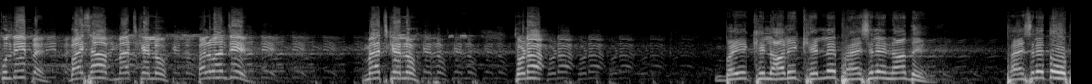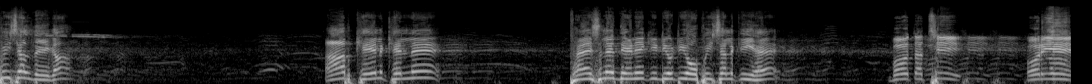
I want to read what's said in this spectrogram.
कुलदीप भाई साहब मैच खेलो। पहलवान जी। मैच खेलो। थोड़ा भाई खिलाड़ी खेलने फैसले ना दे। फैसले तो ऑफिशियल देगा। आप खेल खेलने फैसले देने की ड्यूटी ऑफिशियल की है। बहुत अच्छी और ये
